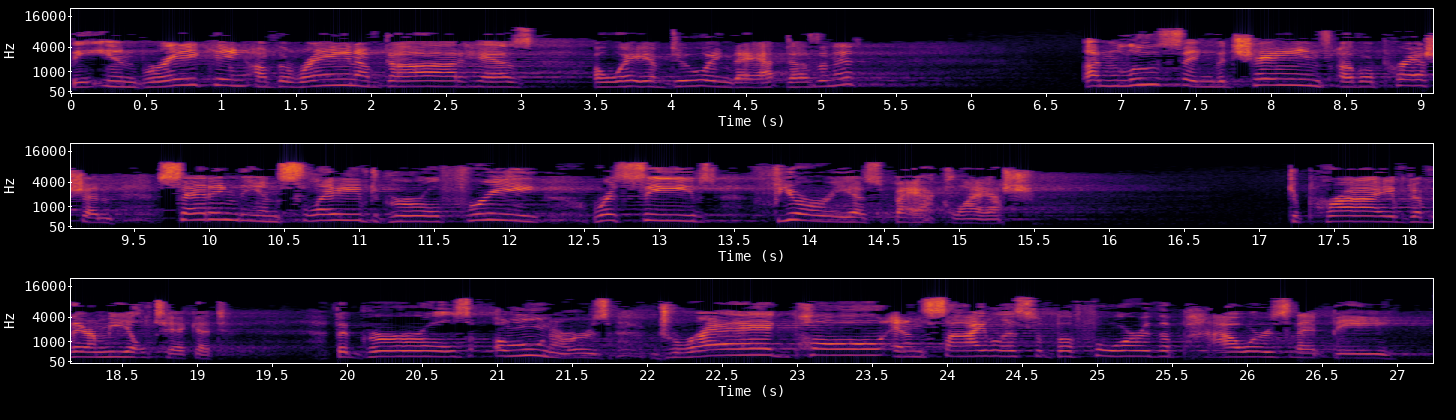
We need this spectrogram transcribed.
The inbreaking of the reign of God has a way of doing that, doesn't it? Unloosing the chains of oppression, setting the enslaved girl free, receives furious backlash. Deprived of their meal ticket, the girl's owners drag Paul and Silas before the powers that be,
